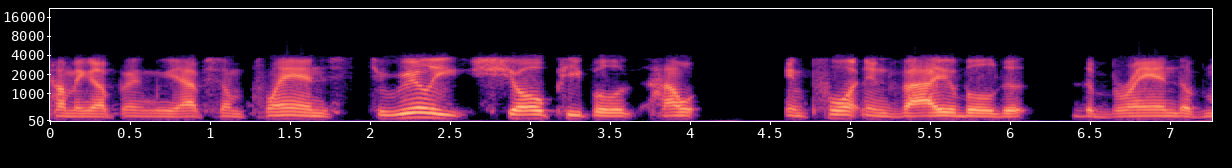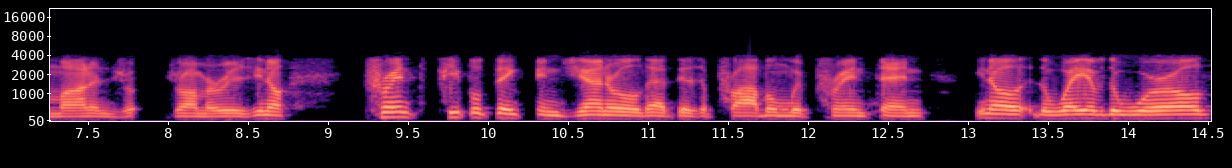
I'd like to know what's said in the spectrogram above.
coming up, and we have some plans to really show people how important and valuable the the brand of Modern Dr- Drummer is. You know, print. People think in general that there's a problem with print, and you know, the way of the world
